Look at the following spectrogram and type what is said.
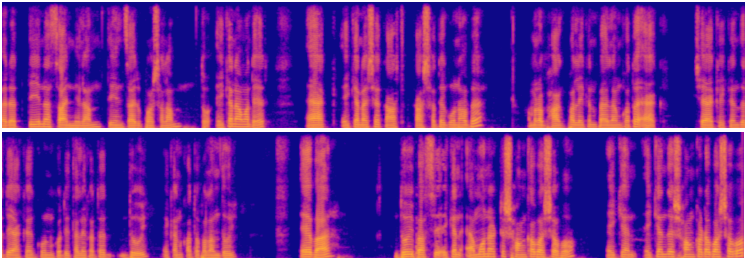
এটা তিন আর চার নিলাম, তিন, চার বসালাম। তো এখানে আমাদের এক, এখানে এসে কার সাথে গুণ হবে? আমরা ভাগ ফল এখানে পাইলাম কত? এক। সে এক, এখানে যদি এক এক গুণ করি, তাহলে কত? দুই। এখানে কত পেলাম? দুই। এবার দুই পাশে এখানে এমন একটা সংখ্যা বসাবো এইখান এইখান যে সংখ্যাটা বসাবো,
